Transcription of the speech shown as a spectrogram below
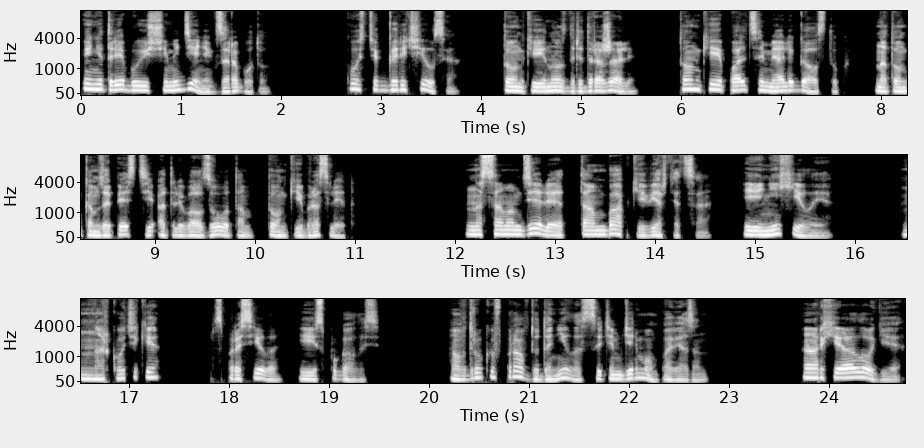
и не требующими денег за работу. Костик горячился. Тонкие ноздри дрожали, тонкие пальцы мяли галстук, на тонком запястье отливал золотом тонкий браслет. На самом деле там бабки вертятся, и нехилые. «Наркотики?» – спросила и испугалась. А вдруг и вправду Данила с этим дерьмом повязан? Археология.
